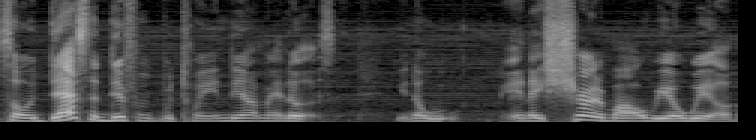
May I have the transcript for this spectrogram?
So that's the difference between them and us. You know, and they share the ball real well.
